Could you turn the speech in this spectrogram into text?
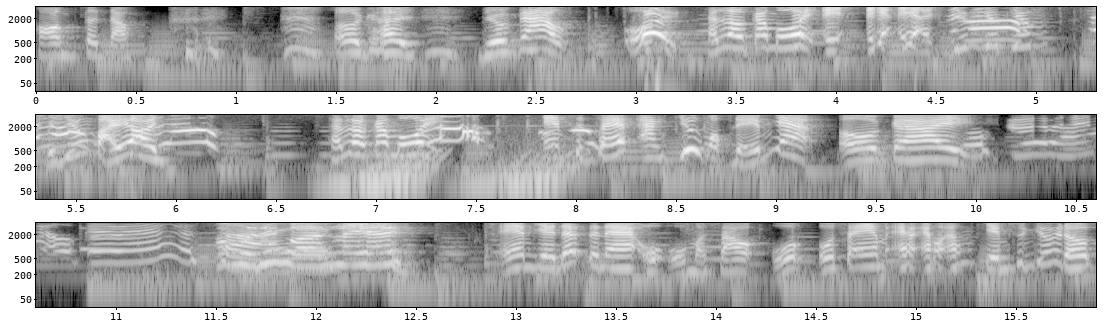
Thôi không tin đâu. Ok dừng nào. Ui hello Camui. Ê, ê, ê, ê, dừng dừng dừng. Bị dướng bảy rồi. Hello Camui em xin phép ăn trước một điểm nha. Ok. Ok bé ok bé Có người Xài. người này đây. em về đích đây nè ủa, ủa mà sao? Ủa, ủa sao em em em không chìm xuống dưới được?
